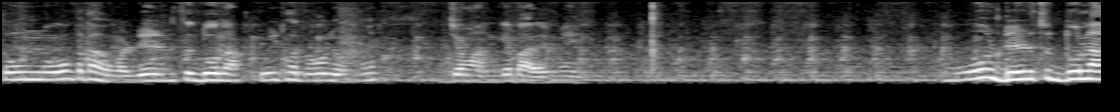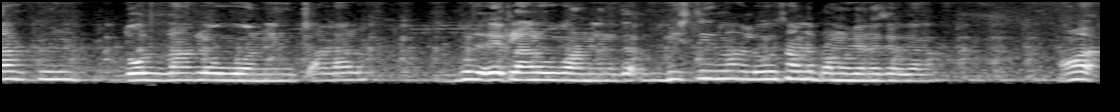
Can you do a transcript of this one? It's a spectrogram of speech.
तो उन लोगों को पता होगा, डेढ़ से दो लाख ट्वीट हर रोज होंगे जवान के बारे में। वो डेढ़ से दो लाख दो लाख लोग चार लाख लोग एक लाख लोगों को और मिलेंगे बीस, तीस लाख लोगों के सामने प्रमोशन ऐसे हो जाएगा। और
